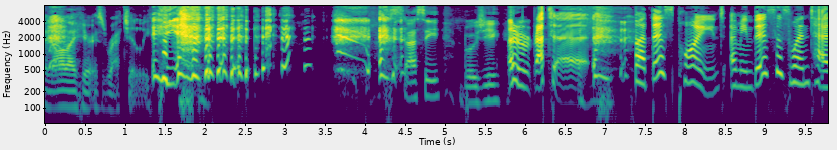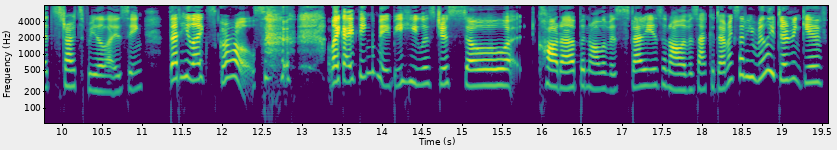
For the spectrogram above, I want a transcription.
and all I hear is ratchetly. yeah. Sassy, bougie. Ratchet. At this point, I mean, this is when Ted starts realizing that he likes girls. like, I think maybe he was just so caught up in all of his studies and all of his academics that he really didn't give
